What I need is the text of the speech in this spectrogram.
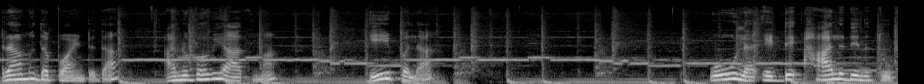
ಡ್ರಾಮದ ಪಾಯಿಂಟ್ದ ಅನುಭವಿ ಆತ್ಮ ಏಪಲ ಓಲ ಎಡ್ಡೆ ಹಾಲದೇನ ತೂಪ್,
